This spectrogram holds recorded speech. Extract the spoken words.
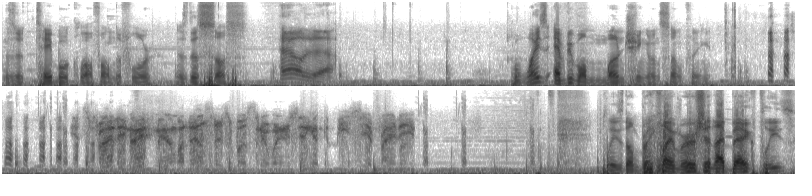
There's a tablecloth on the floor. Is this sus? Hell yeah. But why is everyone munching on something? It's Friday night, man. What else are you supposed to do when you're sitting at the PC on Friday? Please don't break my immersion, I beg, please.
